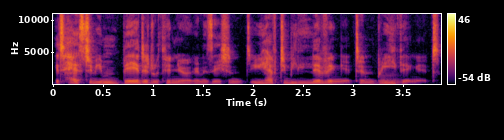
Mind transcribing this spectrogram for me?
it has to be embedded within your organization. You have to be living it Mm. and breathing it.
